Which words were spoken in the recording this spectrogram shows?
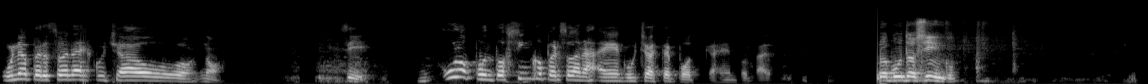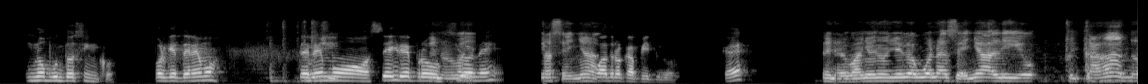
una persona ha escuchado, no, sí, 1.5 personas han escuchado este podcast en total. 1.5. 1.5. Porque tenemos, tenemos seis reproducciones, Una señal. cuatro capítulos. ¿Qué? En el baño no llega buena señal y yo estoy cagando.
